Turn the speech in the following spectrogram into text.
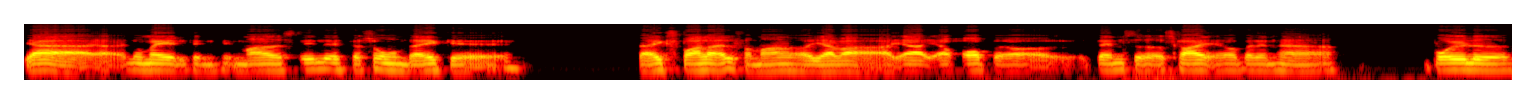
jeg er normalt en, en meget stille person, der ikke, øh, der ikke spræller alt for meget, og jeg var, jeg, jeg hoppede og dansede og skreg op af den her brølede.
